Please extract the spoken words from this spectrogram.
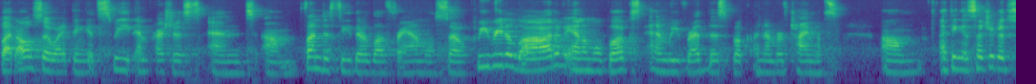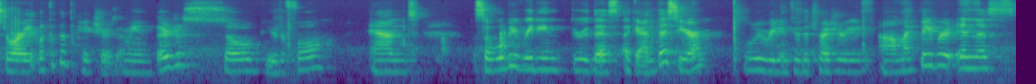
But also, I think it's sweet and precious and um, fun to see their love for animals. So, we read a lot of animal books, and we've read this book a number of times um, I think it's such a good story. Look at the pictures. I mean, they're just so beautiful. And so we'll be reading through this again this year. We'll be reading through the Treasury. Um, my favorite in this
